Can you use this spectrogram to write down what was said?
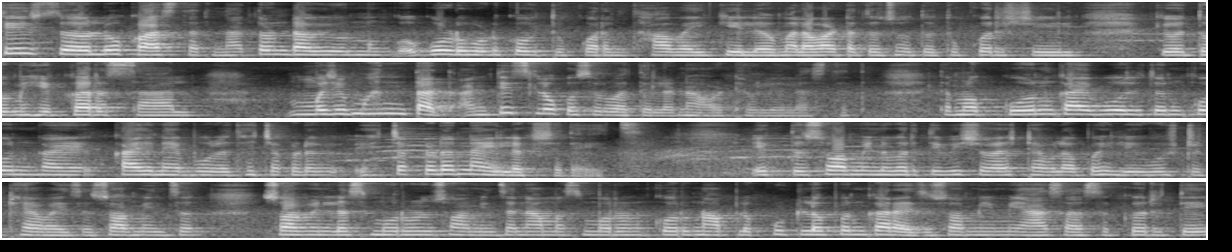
तेच लोक असतात ना तोंडावर येऊन मग गोड गोड कौतुक करत हवाई केलं मला वाटतच होतं तू करशील किंवा तुम्ही हे करसाल. म्हणजे म्हणतात आणि तेच लोक सुरुवातीला नावं ठेवलेलं असतात. त्यामुळं कोण काय बोलतं आणि कोण काय काय नाही बोलत ह्याच्याकडं ह्याच्याकडं नाही लक्ष द्यायचं. एक तर स्वामींवरती विश्वास ठेवला पहिली गोष्ट ठेवायचं स्वामींचं. स्वामींना स्मरून स्वामींचं नामस्मरण करून आपलं कुठलं पण करायचं स्वामी मी असं असं करते.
